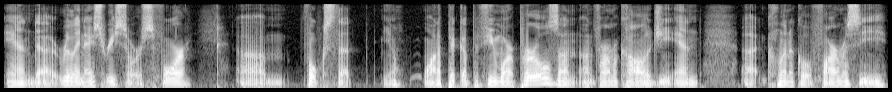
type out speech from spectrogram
and a really nice resource for um, folks that you know want to pick up a few more pearls on, on pharmacology and uh, clinical pharmacy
